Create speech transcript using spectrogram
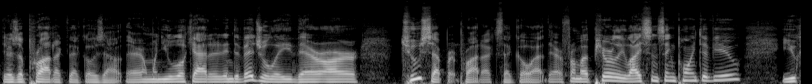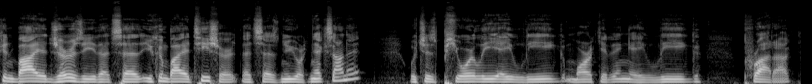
there's a product that goes out there, and when you look at it individually, there are two separate products that go out there. From a purely licensing point of view, you can buy a jersey that says you can buy a T-shirt that says New York Knicks on it, which is purely a league marketing, a league product,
